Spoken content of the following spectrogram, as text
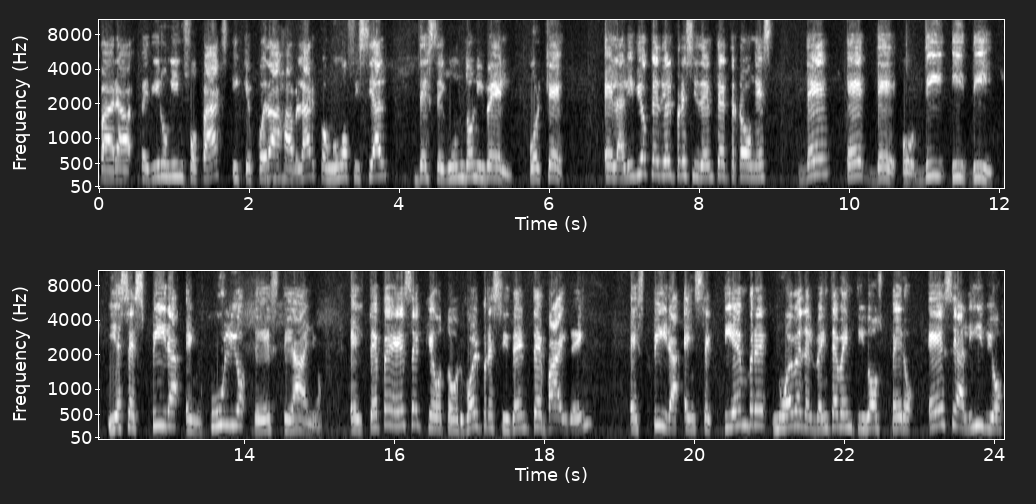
para pedir un infopax y que puedas hablar con un oficial de segundo nivel. porque El alivio que dio el presidente Trump es DED o DED y ese expira en julio de este año. El TPS que otorgó el presidente Biden expira en septiembre 9 del 2022, pero ese alivio,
